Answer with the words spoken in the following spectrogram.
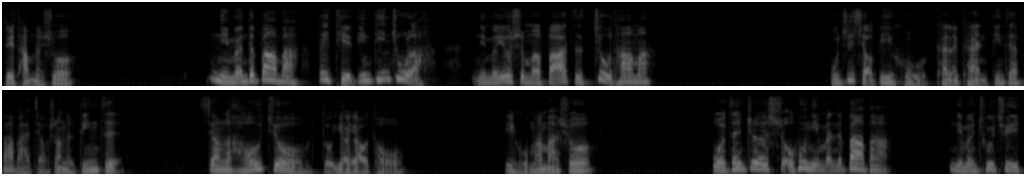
对他们说：“你们的爸爸被铁钉钉住了，你们有什么法子救他吗？”五只小壁虎看了看钉在爸爸脚上的钉子，想了好久，都摇摇头。壁虎妈妈说：“我在这守护你们的爸爸，你们出去，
